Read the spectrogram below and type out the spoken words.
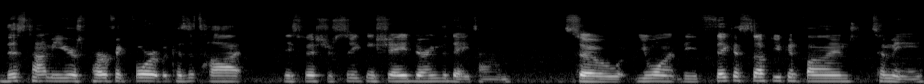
This time of year is perfect for it because it's hot. These fish are seeking shade during the daytime. So you want the thickest stuff you can find to me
